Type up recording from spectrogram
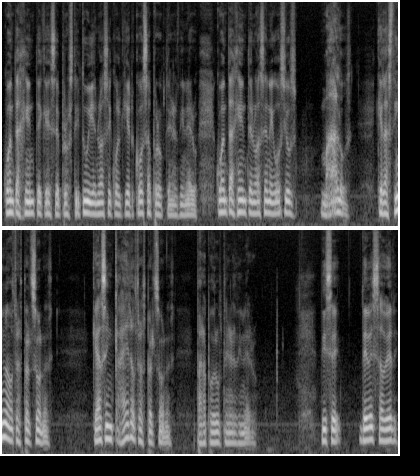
Cuánta gente que se prostituye no hace cualquier cosa por obtener dinero. Cuánta gente no hace negocios malos que lastiman a otras personas, que hacen caer a otras personas para poder obtener dinero. Dice, debes saber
